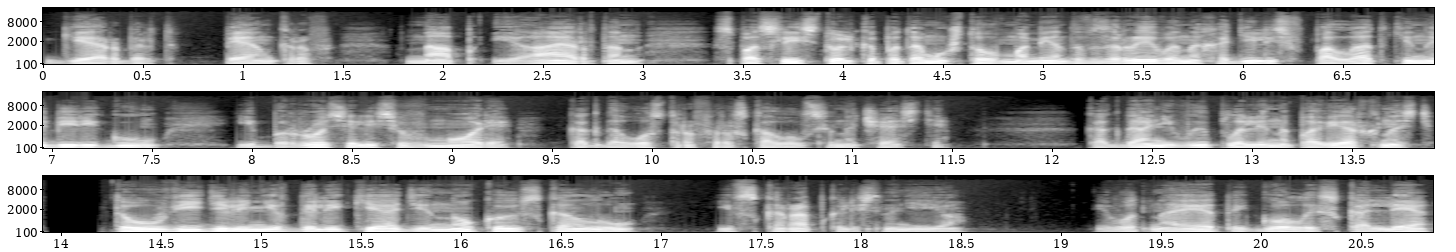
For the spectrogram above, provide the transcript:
Герберт, Пенкроф, Нап и Айртон спаслись только потому, что в момент взрыва находились в палатке на берегу и бросились в море, когда остров раскололся на части. Когда они выплыли на поверхность, то увидели невдалеке одинокую скалу и вскарабкались на нее. И вот на этой голой скале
